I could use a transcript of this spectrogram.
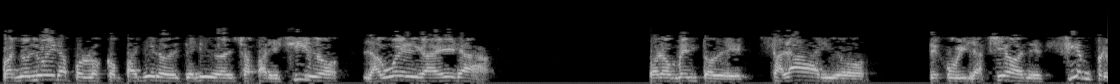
Cuando no era por los compañeros detenidos desaparecidos, la huelga era por aumento de salario, de jubilaciones, siempre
